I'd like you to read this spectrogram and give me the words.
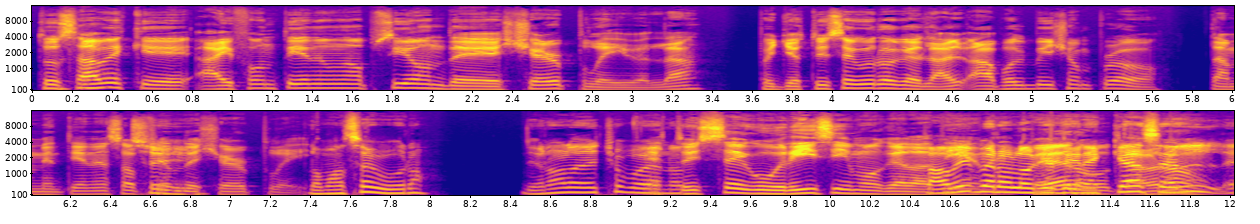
tú sabes que iPhone tiene una opción de SharePlay, ¿verdad? Pues yo estoy seguro que el Apple Vision Pro también tiene esa opción Sí. de SharePlay. Lo más seguro. Yo no lo he hecho porque no. Estoy segurísimo que la Papi, tiene. pero lo que tienes que cabrón, hacer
